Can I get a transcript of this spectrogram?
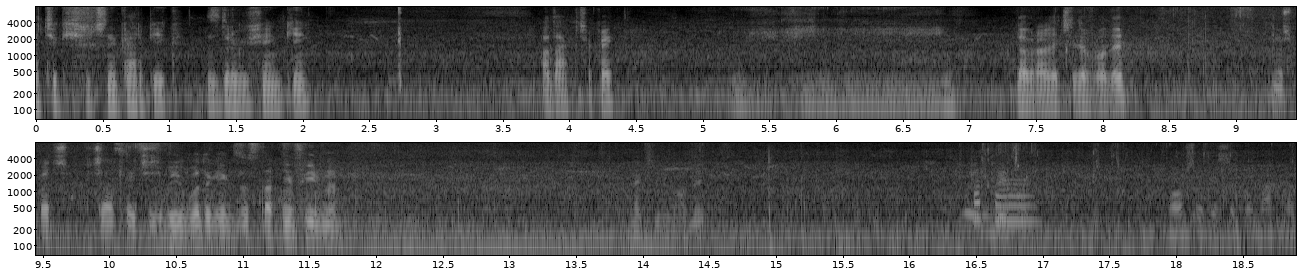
Patrzcie, jaki śliczny karpik z drugusieńki. O tak, czekaj. Dobra, leci do wody. Już patrz, trzeba sobie liczyć, żeby było tak jak z ostatnim filmem. Leci do wody. Pa, pa. Poszedł jeszcze pomachał.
